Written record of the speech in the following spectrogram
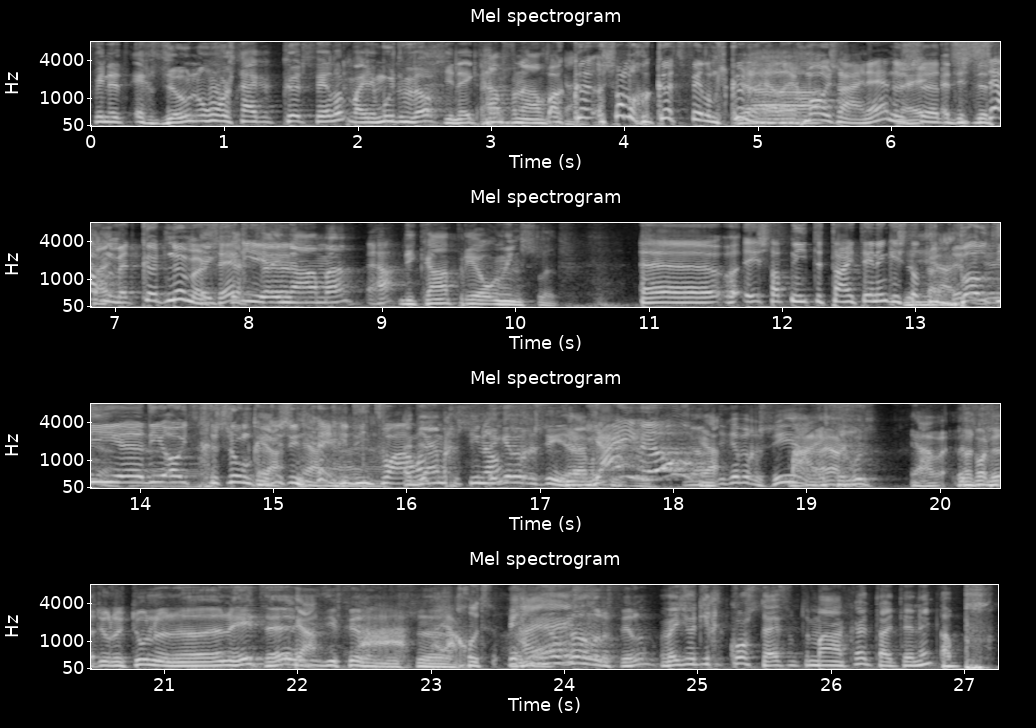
vind het echt zo'n onwaarschijnlijke kutfilm. Maar je moet hem wel zien. Nee, ik ga hem vanavond Maar kijken. kut- sommige kutfilms kunnen Ja. heel erg mooi zijn. Hè? Dus Nee, eh, het is hetzelfde met kutnummers. Ik hè? Die, twee eh, namen. ja. DiCaprio en Winslet. eh, is dat niet de Titanic? Is dat Ja. die boot die, die ooit gezonken Ja, is in ja, ja, ja. 1912? Heb jij hem gezien al? Ik heb hem gezien, ja. Jij wel? Ja. Ik heb hem gezien. Maar ja, goed. Ja, Het was natuurlijk toen een, eh, een hit, hè, Ja. die, die film. Dus, eh, ja, goed. Hij een heel andere film. Weet je wat die gekost heeft om te maken, Titanic? Ah, pff.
